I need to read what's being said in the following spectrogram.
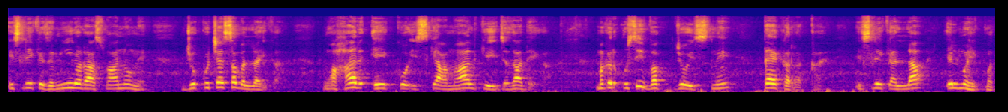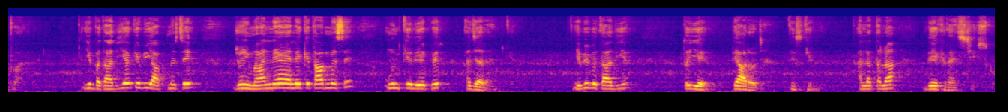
اس لیے کہ زمین اور آسمانوں میں جو کچھ ہے سب اللہ ہی کا۔ وہ ہر ایک کو اس کے اعمال کی جزا دے گا۔ مگر اسی وقت جو اس نے طے کر رکھا ہے۔ اس لیے کہ اللہ علم و حکمت والا یہ بتا دیا کہ بھی آپ میں سے جو ایمان لیا ہے اہل کتاب میں سے، ان کے لیے پھر اجر ہے۔ یہ بھی بتا دیا۔ تو یہ تیار ہو جائے اس کے لیے۔ اللہ تعالیٰ دیکھ رہا ہے اس چیز کو۔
